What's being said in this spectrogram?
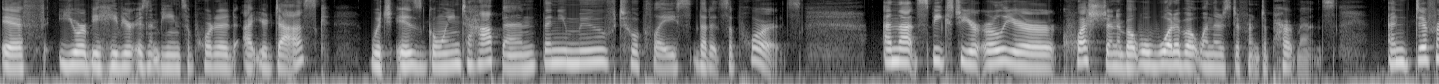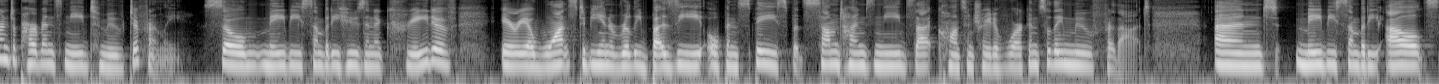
if your behavior isn't being supported at your desk, which is going to happen, then you move to a place that it supports. And that speaks to your earlier question about, well, what about when there's different departments? And different departments need to move differently. So maybe somebody who's in a creative area wants to be in a really buzzy open space, but sometimes needs that concentrative work. And so they move for that. And maybe somebody else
